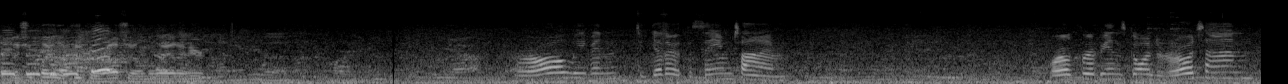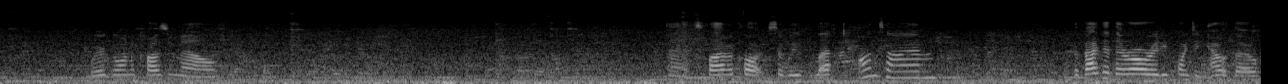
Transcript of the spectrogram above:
They should play La beep, Cucaracha on the way out of here. We're all leaving together at the same time. Royal Caribbean's going to Roatan. We're going to Cozumel. And it's five o'clock, so we've left on time. The fact that they're already pointing out, though,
